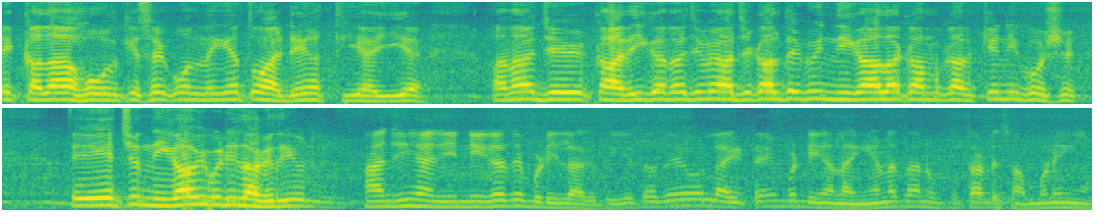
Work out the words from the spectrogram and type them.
ਇਹ ਕਲਾ ਹੋਰ ਕਿਸੇ ਕੋਲ ਨਹੀਂ ਹੈ ਤੁਹਾਡੇ ਹੱਥੀ ਆਈ ਹੈ ਹਨਾ ਜੇ ਕਾਰੀਗਰ ਜਿਵੇਂ ਅੱਜ ਕੱਲ ਤੇ ਕੋਈ ਨਿਗਾਹ ਵਾਲਾ ਕੰਮ ਕਰਕੇ ਨਹੀਂ ਕੁਛ ਤੇ ਇਹ ਚ ਨਿਗਾਹ ਵੀ ਬੜੀ ਲੱਗਦੀ ਹੋਣੀ। ਹਾਂਜੀ ਹਾਂਜੀ ਨਿਗਾਹ ਤੇ ਬੜੀ ਲੱਗਦੀ ਹੈ। ਤਾਂ ਤੇ ਉਹ ਲਾਈਟਾਂ ਵੀ ਵੱਡੀਆਂ ਲਾਈਆਂ ਨਾ ਤੁਹਾਨੂੰ ਤੁਹਾਡੇ ਸਾਹਮਣੇ ਹੀ ਆ।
